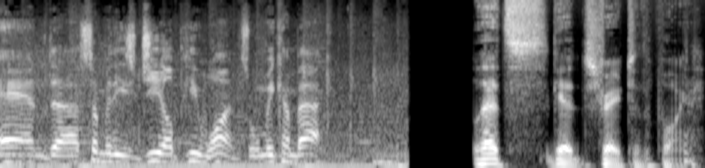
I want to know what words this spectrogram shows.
and uh, some of these GLP-1s when we come back. Let's get straight to the point.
